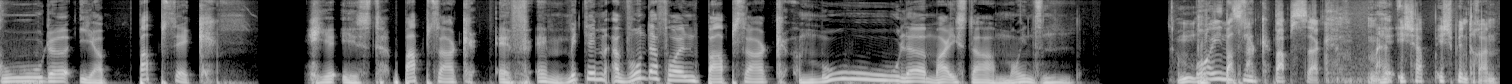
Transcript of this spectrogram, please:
Gute ihr Babsack. Hier ist Babsack FM mit dem wundervollen Babsack Mulemeister Moinsen. Moinsen Babsack. Babsack. Ich, hab, ich bin dran.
